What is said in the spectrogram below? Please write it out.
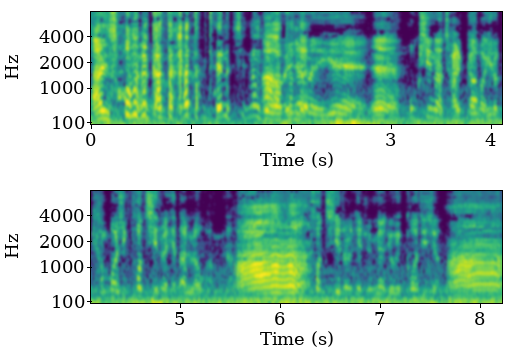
아니 손을 까딱까딱 대시는 것 아, 같은데. 왜냐면 이게 예. 혹시나 잘까봐 이렇게 한 번씩 터치를 해달라고 합니다. 아, 터치를 해주면 여기 꺼지죠. 아,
